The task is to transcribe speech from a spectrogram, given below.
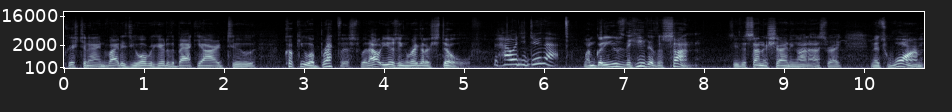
Christian, I invited you over here to the backyard to cook you a breakfast without using a regular stove. But how would you do that? Well, I'm going to use the heat of the sun. See, the sun is shining on us, right? And it's warm,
